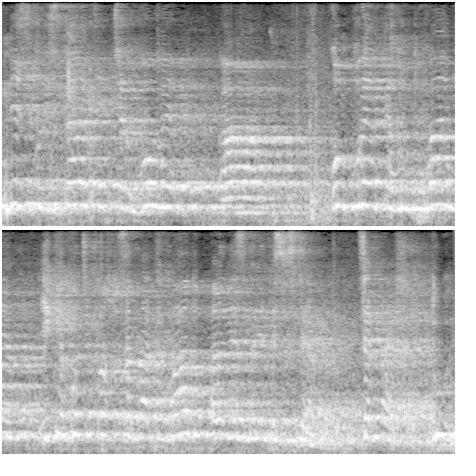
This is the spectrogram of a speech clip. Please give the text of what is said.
не скористається чергове а, конкурентне групування, яке хоче просто забрати владу, але не змінити систему. Це перше. Друге.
